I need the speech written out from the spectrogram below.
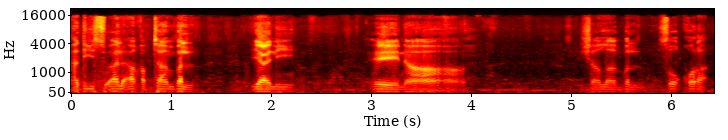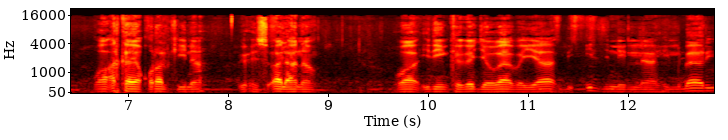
haddii su'aale a qabtaan bal yani insha allah bal soo qora waa arkaya qoraalkiina wixii su'aal ahna waa idinkaga jawaabayaa biidni illaahi albaari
